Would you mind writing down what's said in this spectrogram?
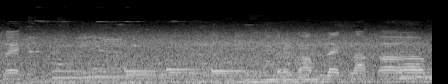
Gaplek Mister Gaplek lakam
